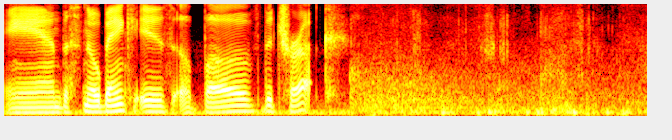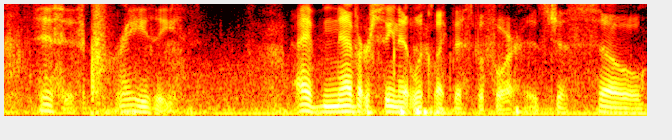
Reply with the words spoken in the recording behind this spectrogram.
And the snowbank is above the truck. This is crazy. I have never seen it look like this before. It's just so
